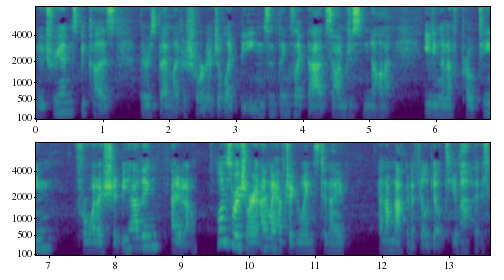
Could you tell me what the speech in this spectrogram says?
nutrients because there's been like a shortage of like beans and things like that. So I'm just not eating enough protein for what I should be having. I don't know. Long story short, I might have chicken wings tonight and I'm not gonna feel guilty about it.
